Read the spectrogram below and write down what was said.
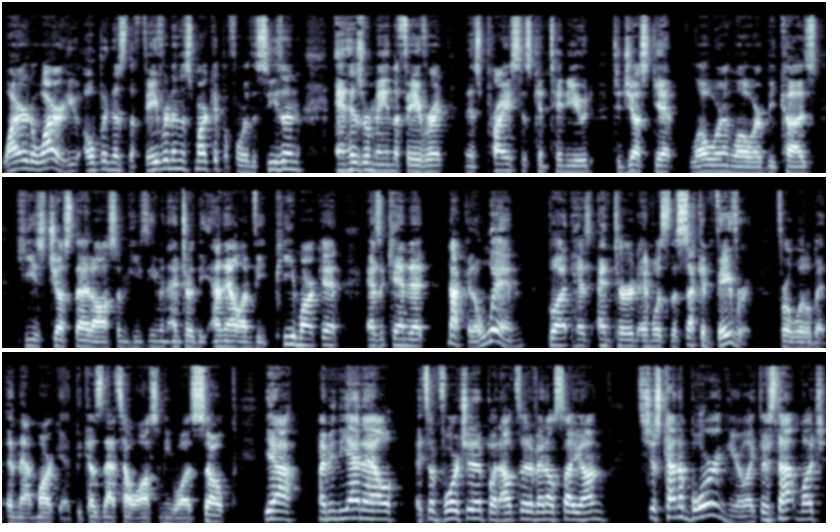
wire to wire. He opened as the favorite in this market before the season and has remained the favorite, and his price has continued to just get lower and lower because he's just that awesome. He's even entered the NL MVP market as a candidate, not going to win, but has entered and was the second favorite for a little bit in that market because that's how awesome he was. So, yeah, I mean, the NL, it's unfortunate, but outside of NL Cy Young, it's just kind of boring here. Like, there's not much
